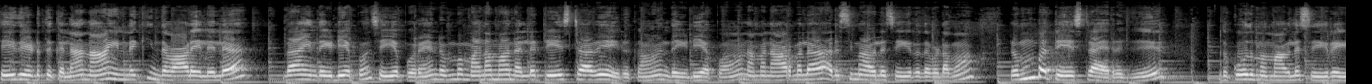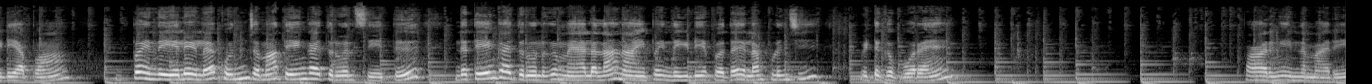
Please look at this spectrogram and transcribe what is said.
செய்து எடுத்துக்கலாம். நான் இன்றைக்கி இந்த வாழை இலையில தான் இந்த இடியப்பம் செய்ய போகிறேன் ரொம்ப மணமாக நல்ல டேஸ்ட்டாகவே இருக்கும் இந்த இடியப்பம். நம்ம நார்மலாக அரிசி மாவில் செய்கிறத விடவும் ரொம்ப டேஸ்ட்டாக இருக்குது இந்த கோதுமை மாவில் செய்கிற இடியாப்பம். இப்போ இந்த இலையில கொஞ்சமாக தேங்காய் துருவல் சேர்த்து இந்த தேங்காய் துருவலுக்கு மேலே தான் நான் இப்போ இந்த இடியப்பத்தை எல்லாம் புளிஞ்சு விட்டுக்க போகிறேன் பாருங்க இந்த மாதிரி.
